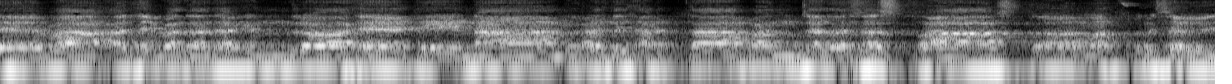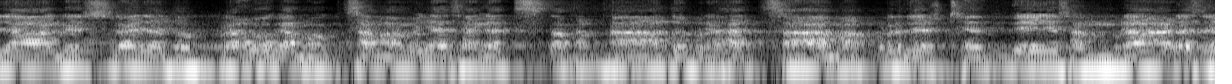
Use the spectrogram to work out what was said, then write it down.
देवा इन्द्रो हेतीनाम् पञ्चदशस्त्वा स्तोमः पृथिविजागश्रजतु प्रमुखमुक्षमविरसयत्स्तभ्नातु बृहत्सामप्रतिष्ठित्यै सम्राडसि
